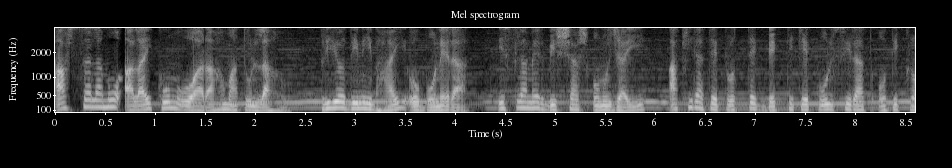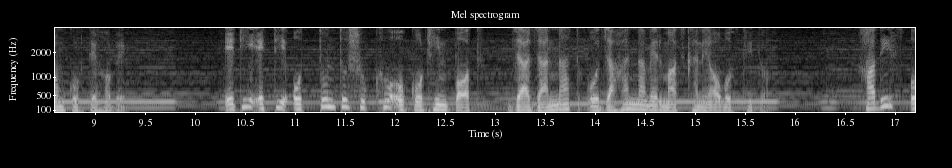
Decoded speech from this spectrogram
আসসালামু আলাইকুম ওয়া রাহমাতুল্লাহ। প্রিয় দিনী ভাই ও বোনেরা, ইসলামের বিশ্বাস অনুযায়ী আখিরাতে প্রত্যেক ব্যক্তিকে পুলসিরাত অতিক্রম করতে হবে। এটি একটি অত্যন্ত সূক্ষ্ম ও কঠিন পথ যা জান্নাত ও জাহান্নামের মাঝখানে অবস্থিত। হাদিস ও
